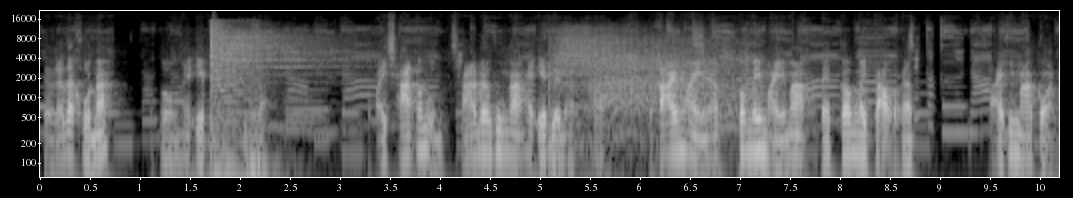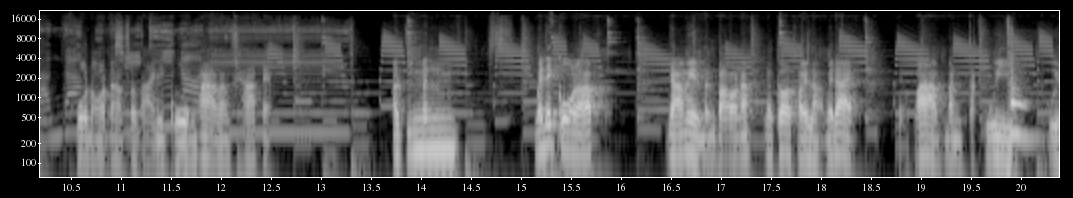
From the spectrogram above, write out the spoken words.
แต่แล้วแต่คนนะ ตรงให้ F คิมูระไปชาร์จครับผมชาร์จไปพุ่งหน้าให้ S เลยนะครับชาร์จสไตล์ใหม่นะครับ ก็ไม่ใหม่มาก แต่ก็ไม่เก่านะครับสไตล์ที่มาก่อนโคนอสนะครับสไตล์นี้โกงมากนะครับชาร์จเนี่ยเอาจริงมันไม่ได้โกงหรอกครับ ดาเมจมันเบานะ แล้วก็ถอยหลังไม่ได้ แต่ว่ามันตะกุยตะกุย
